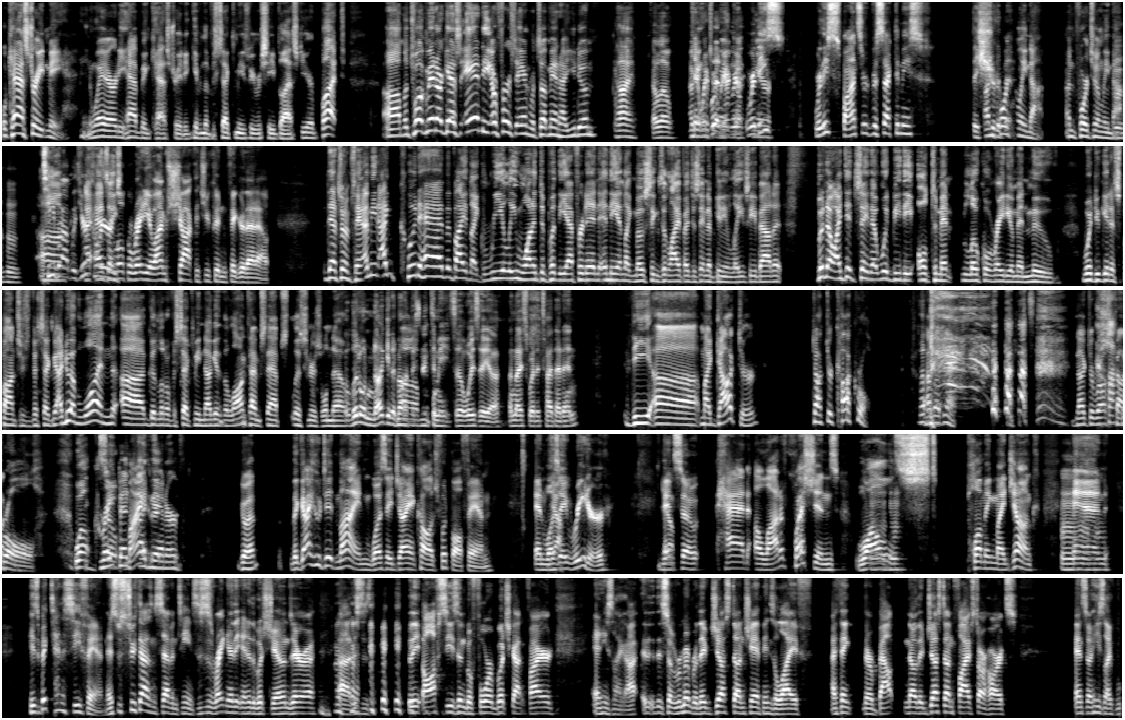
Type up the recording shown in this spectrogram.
will castrate me. In a way, I already have been castrated given the vasectomies we received last year. But um, let's welcome in our guest, Andy. Our first Aaron, what's up, man? How you doing? Hi. Hello. Okay, Can't wait for were- that were- were these were these sponsored vasectomies? They should have been. Unfortunately not. Unfortunately not. Mhm. Um, T-Bob, with your I- career as in I- local radio, I'm shocked that you couldn't figure that out. That's what I'm saying. I mean, I could have if I like really wanted to put the effort in. In the end, like most things in life, I just end up getting lazy about it. But no, I did say that would be the ultimate local radio man move. Would you get a sponsor's vasectomy? I do have one uh good little vasectomy nugget that the longtime snaps listeners will know. A little nugget about Um, vasectomy. It's always a uh, a nice way to tie that in. The uh my doctor, Dr. Cockrell. How about that? Dr. Ross Cockrell. Well, Great so bedside my, manner. Go ahead. The guy who did mine was a giant college football fan and was Yeah. a reader, Yeah. and so had a lot of questions whilst plumbing my junk. Mm-hmm. and he's a big Tennessee fan. This was 2017. So this is right near the end of the Butch Jones era. Uh, this is the off season before Butch got fired. And he's like, uh, so remember, they've just done Champions of Life. I think they're about, no, they've just done Five Star Hearts. And so he's like,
